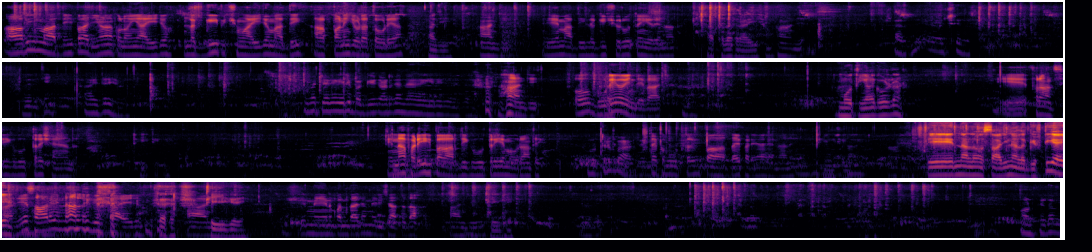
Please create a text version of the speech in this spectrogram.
ਆ ਵੀ ਮਾਦੀ ਭਾਜੀ ਉਹਨਾਂ ਕੋਲੋਂ ਹੀ ਆਈ ਜੋ ਲੱਗੀ ਪਿੱਛੋਂ ਆਈ ਜੋ ਮਾਦੀ ਆਪਾਂ ਨੇ ਜੋੜਾ ਤੋੜਿਆ। ਹਾਂਜੀ। ਹਾਂਜੀ। ਇਹ ਮਾਦੀ ਲੱਗੀ ਸ਼ੁਰੂ ਤੋਂ ਹੀ ਇਹਦੇ ਨਾਲ। ਅੱਖ ਦਾ ਕਰਾਈ ਸ਼ੌਂਕ। ਹਾਂਜੀ। ਹਾਂ ਇਧਰ ਹੀ ਬੱਚੇ ਦੇ ਜਿਹੜੇ ਬੱਗੇ ਕੱਢ ਦਿੰਦਾ ਹੈ ਜਿਹੜੇ ਹਾਂਜੀ ਉਹ ਗੂੜੇ ਹੋ ਜਾਂਦੇ ਬਾਅਦ ਚ। ਮੋਤੀਆਂ ਵਾਲੇ ਗੋਲਡਨ ਇਹ ਫਰਾਂਸੀ ਕਬੂਤਰ ਸ਼ਾਇਦ। ਠੀਕ ਹੈ। ਇਹਨਾਂ ਫੜੀ ਸੀ ਪਾਰ ਦੀ ਕਬੂਤਰੀ ਇਹ ਮੋਹਰਾਂ ਤੇ। ਕਬੂਤਰ ਭਾਰ ਦੇ ਤੇ ਕਬੂਤਰ ਵੀ ਪਾਰ ਦਾ ਹੀ ਫੜਿਆ ਹੈ ਇਹਨਾਂ ਨੇ। ਠੀਕ ਠੀਕ। ਤੇ ਇਹ ਨਾਲੋਂ ਉਸਤਾਦ ਜੀ ਨਾਲ ਗਿਫਟ ਹੀ ਆਏ। ਆ? ਹਾਂਜੀ ਇਹ ਸਾਰੇ ਇਹਨਾਂ ਲਈ ਗਿਫਟ ਆਏ ਜੋ। ਹਾਂਜੀ। ਠੀਕ ਹੈ ਜੀ। ਇਹ ਮੇਨ ਬੰਦਾ ਜੋ ਮੇਰੀ ਛੱਤ ਦਾ। ਹਾਂਜੀ। ਠੀਕ ਹੈ। ਹੁਣ ਕਿਹੜਾ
